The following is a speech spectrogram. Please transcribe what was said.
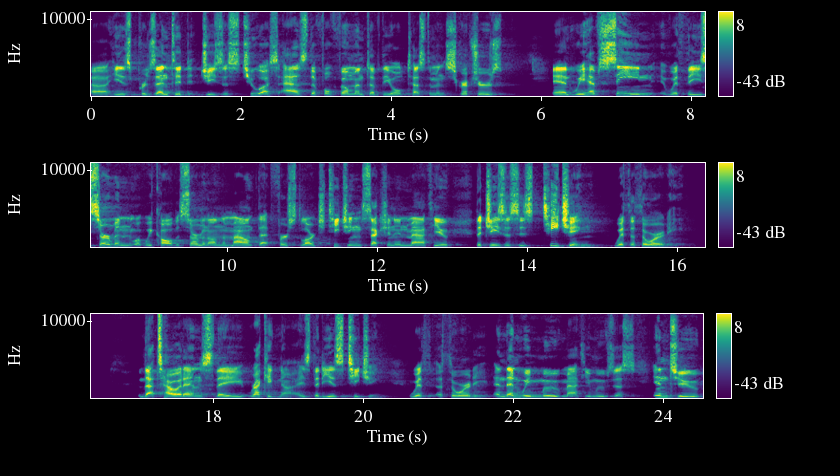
Uh, he has presented Jesus to us as the fulfillment of the Old Testament scriptures. And we have seen with the sermon, what we call the Sermon on the Mount, that first large teaching section in Matthew, that Jesus is teaching with authority. That's how it ends. They recognize that he is teaching with authority. And then we move, Matthew moves us into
